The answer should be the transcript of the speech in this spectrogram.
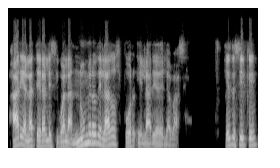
Área lateral es igual a número de lados por el área de la base. Es decir que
